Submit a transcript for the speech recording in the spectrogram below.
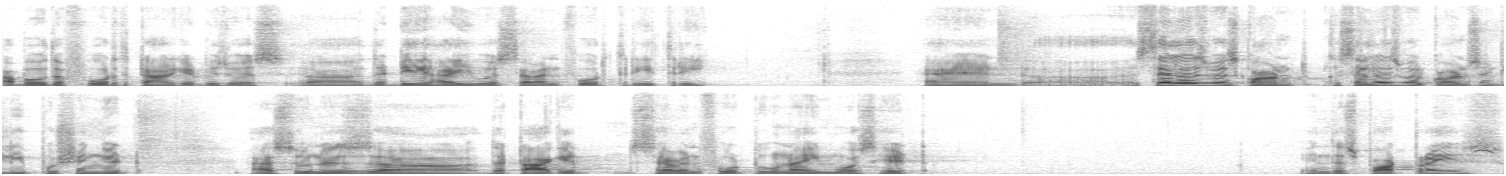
above the fourth target which was uh, the day high was 7433 and uh, sellers was sellers were constantly pushing it as soon as uh, the target 7429 was hit in the spot price.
